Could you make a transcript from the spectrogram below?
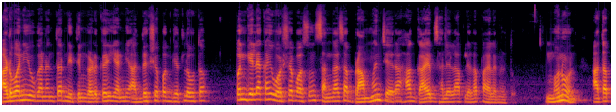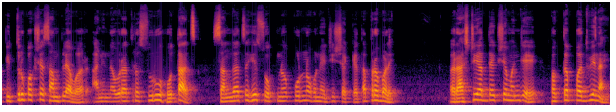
अडवाणी युगानंतर नितीन गडकरी यांनी अध्यक्षपद घेतलं होतं. पण गेल्या काही वर्षापासून संघाचा ब्राह्मण चेहरा हा गायब झालेला आपल्याला पाहायला मिळतो. म्हणून आता पितृपक्ष संपल्यावर आणि नवरात्र सुरू होताच संघाचं हे स्वप्न पूर्ण होण्याची शक्यता प्रबळ आहे. राष्ट्रीय अध्यक्ष म्हणजे फक्त पदवी नाही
